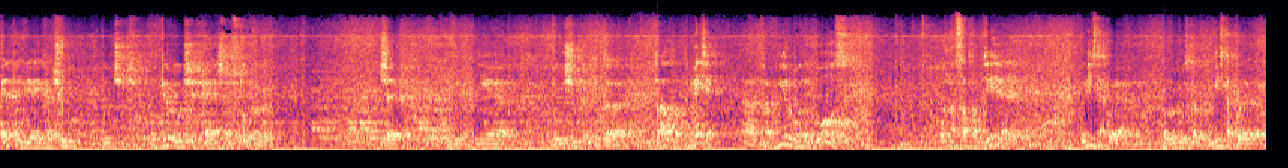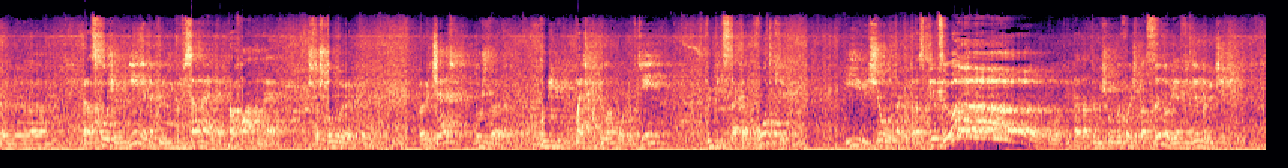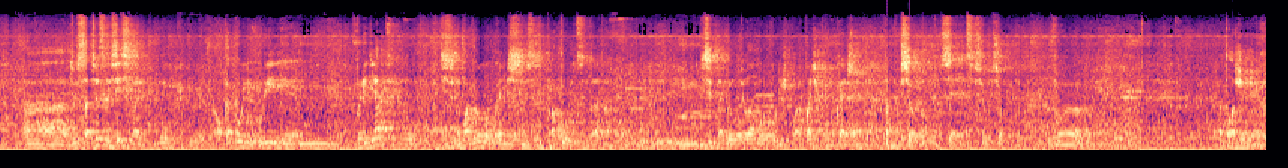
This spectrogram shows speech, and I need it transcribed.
этому я и хочу научить. Но в первую очередь, конечно, чтобы человек не, не получил какие-то травмы. Понимаете, э, травмированный голос, он на самом деле, ну есть такое, по-другому скажу, есть такое э, расхожее мнение, такое непрофессиональное, профанное, что чтобы рычать, нужно курить пачку беломора в день, выпить стакан водки и еще вот так вот распеться. Вот, и тогда ты вышел, выходишь на сцену и офигенно рычишь. А, то есть, соответственно, естественно, ну, алкоголь и курение вредят, ну, действительно, в огромном количестве пропоится, да, там, действительно бел беломор куришь по пачкой, ну, конечно, там все сядется, все, все в отложениях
